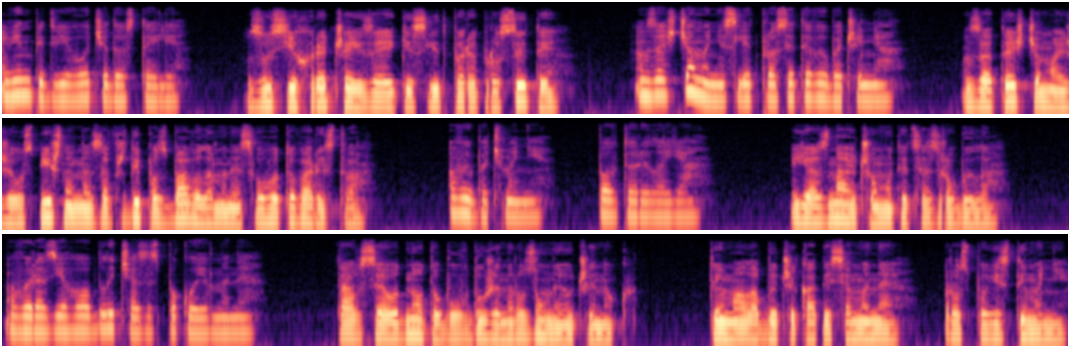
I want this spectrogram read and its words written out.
Він підвів очі до стелі. З усіх речей, за які слід перепросити, За що мені слід просити вибачення? за те, що майже успішно назавжди позбавила мене свого товариства. Вибач мені, повторила я. Я знаю, чому ти це зробила. Вираз його обличчя заспокоїв мене. Та все одно то був дуже нерозумний учинок. Ти мала б дочекатися мене, розповісти мені.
